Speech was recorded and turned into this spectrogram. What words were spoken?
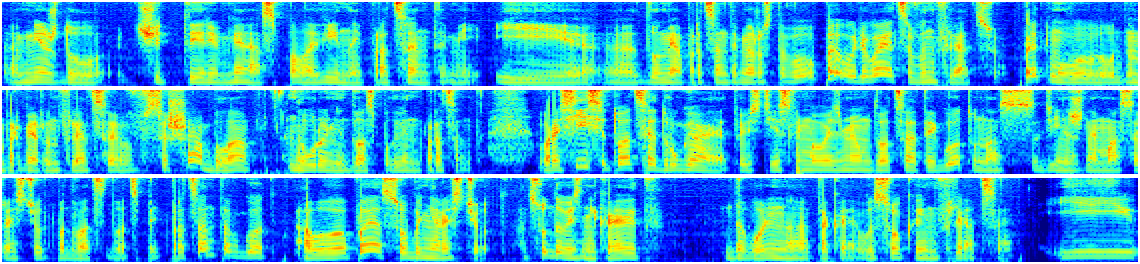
между 4,5% и 2% э, роста ВВП выливается в инфляцию. Поэтому, например, инфляция в США была на уровне 2,5%. В России ситуация другая. То есть, если мы возьмем 2020 год, у нас денежная масса растет по 20-25% в год, а ВВП особо не растет. Отсюда возникает довольно такая высокая инфляция. И,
